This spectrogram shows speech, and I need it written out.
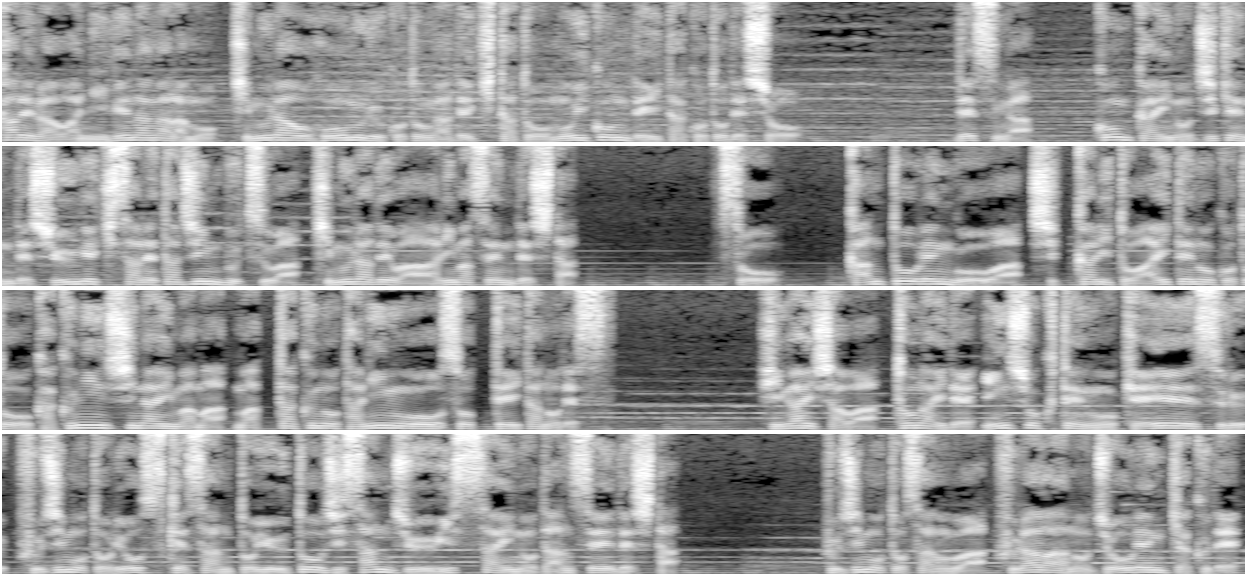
彼らは逃げながらも木村を葬ることができたと思い込んでいたことでしょう。ですが、今回の事件で襲撃された人物は木村ではありませんでした。そう、関東連合はしっかりと相手のことを確認しないまま全くの他人を襲っていたのです。被害者は都内で飲食店を経営する藤本良介さんという当時31歳の男性でした。藤本さんはフラワーの常連客で、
